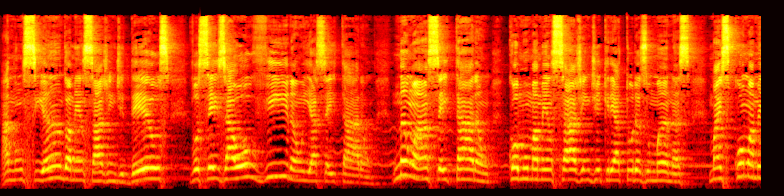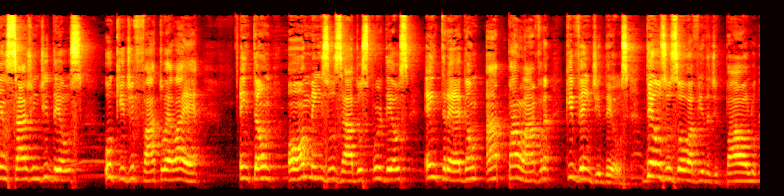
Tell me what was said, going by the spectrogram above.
anunciando a mensagem de Deus, vocês a ouviram e aceitaram. Não a aceitaram como uma mensagem de criaturas humanas, mas como a mensagem de Deus o que de fato ela é. Então, homens usados por Deus entregam a palavra que vem de Deus. Deus usou a vida de Paulo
